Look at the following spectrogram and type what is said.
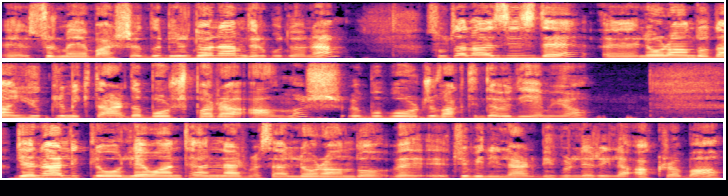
e, sürmeye başladığı bir dönemdir bu dönem. Sultan Aziz de e, Lorando'dan yüklü miktarda borç para almış ve bu borcu vaktinde ödeyemiyor. Genellikle o Levantenler mesela Lorando ve e, Tübiniler birbirleriyle akraba.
